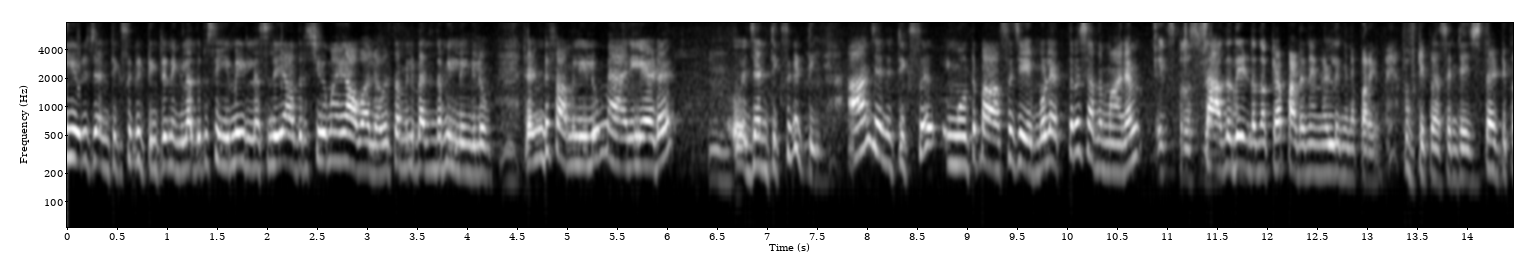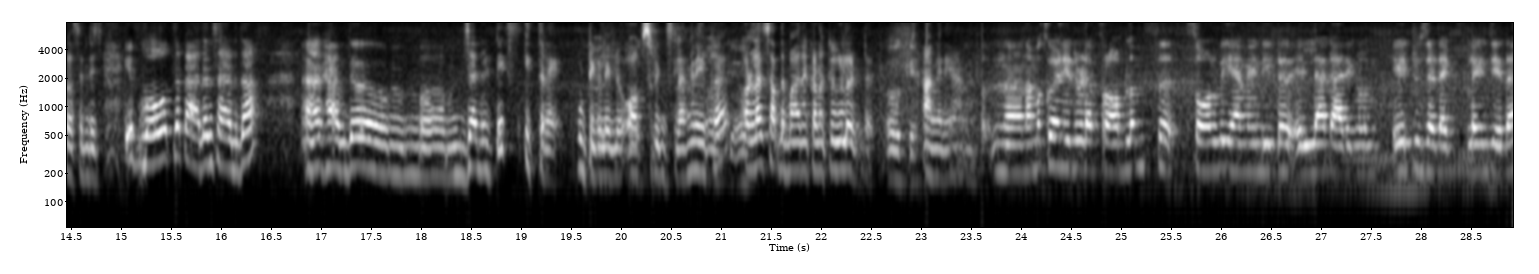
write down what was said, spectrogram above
ഈ ഒരു ജനറ്റിക്സ് കിട്ടിയിട്ടുണ്ടെങ്കിൽ അതൊരു സെയിം ഇല്ലസിന്റെ യാദൃശികമായി ആവാലോ. അവർ തമ്മിൽ ബന്ധമില്ലെങ്കിലും രണ്ട് ഫാമിലിയിലും മാനിയയുടെ ജനറ്റിക്സ് കിട്ടി. ആ ജനറ്റിക്സ് ഇങ്ങോട്ട് പാസ് ചെയ്യുമ്പോൾ എത്ര ശതമാനം എക്സ്പ്രസ് സാധ്യതയുണ്ടെന്നൊക്കെ പഠനങ്ങളിൽ ഇങ്ങനെ പറയും. Fifty percentage thirty percentage if both the parents had the have the genetics ഇത്ര കുട്ടികളിൽ ഓഫ് സ്പ്രിങ്സിൽ അങ്ങനെയൊക്കെ ഉള്ള ശതമാന കണക്കുകളുണ്ട് അങ്ങനെയാണ്. നമുക്ക് വേണ്ടിയിട്ട് ഇവിടെ പ്രോബ്ലംസ് സോൾവ് ചെയ്യാൻ വേണ്ടിയിട്ട് എല്ലാ കാര്യങ്ങളും എ ടു സെഡ് എക്സ്പ്ലെയിൻ ചെയ്ത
